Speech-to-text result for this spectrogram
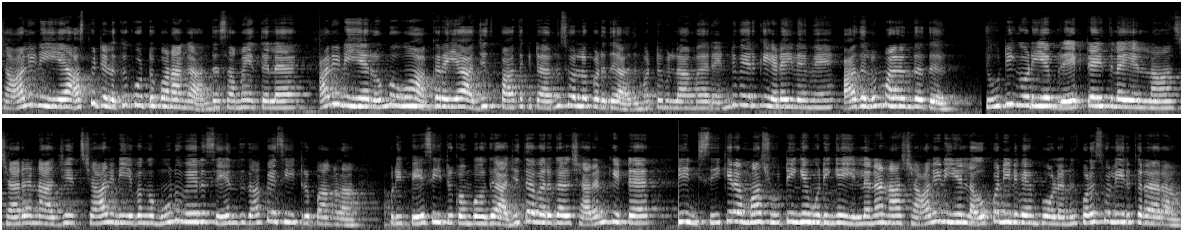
ஷாலினியை ஹாஸ்பிட்டலுக்கு கூட்டு போனாங்க. அந்த சமயத்தில் ஷாலினியை ரொம்பவும் அக்கறையாக அஜித் பார்த்துக்கிட்டாருன்னு சொல்லப்படுது. அது மட்டும் இல்லாமல் ரெண்டு பேருக்கு இடையிலுமே காதலும் மலர்ந்தது. ஷூட்டிங்கோடைய பிரேக் டயத்துல எல்லாம் சரண் அஜித் ஷாலினி இவங்க மூணு பேரும் சேர்ந்து தான் பேசிட்டு இருப்பாங்களாம் அப்படி பேசிட்டு இருக்கும்போது அஜித் அவர்கள் சரண் கிட்ட "நீ சீக்கிரமா ஷூட்டிங்கே முடிங்க. இல்லைன்னா நான் ஷாலினியை லவ் பண்ணிடுவேன் போலன்னு கூட சொல்லியிருக்கிறாராம்.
